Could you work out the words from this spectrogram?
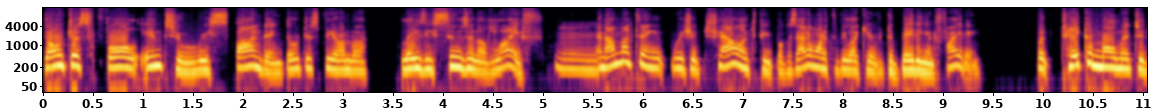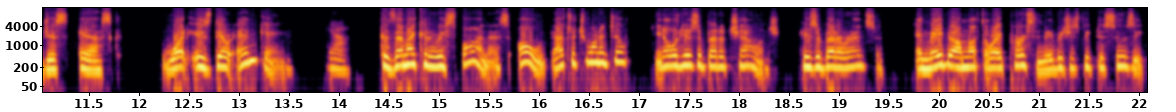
Don't just fall into responding. Don't just be on the lazy Susan of life. Mm. And I'm not saying we should challenge people because I don't want it to be like you're debating and fighting, but take a moment to just ask, what is their end game? Yeah. Because then I can respond as, oh, that's what you want to do? You know what? Here's a better challenge. Here's a better answer. And maybe I'm not the right person. Maybe you should speak to Susie.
